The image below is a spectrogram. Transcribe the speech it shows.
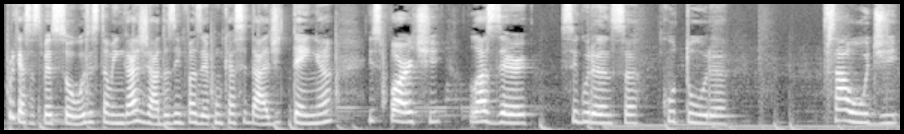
Porque essas pessoas estão engajadas em fazer com que a cidade tenha esporte, lazer, segurança, cultura, saúde,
